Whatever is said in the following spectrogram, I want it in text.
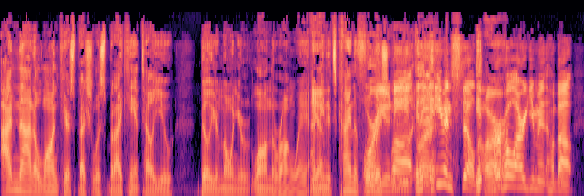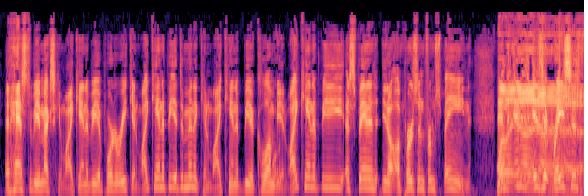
I'm not a lawn care specialist, but I can't tell you, Bill, you're mowing your lawn the wrong way. I Yeah. mean, it's kind of Or foolish. you Well, need- or- e- even still, though, It- her or- whole argument about it has to be a Mexican. Why can't it be a Puerto Rican? Why can't it be a Dominican? Why can't it be a Colombian? Why can't it be a Spanish? You know, a person from Spain? And, Well, and no, no, is no, it no, racist no,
